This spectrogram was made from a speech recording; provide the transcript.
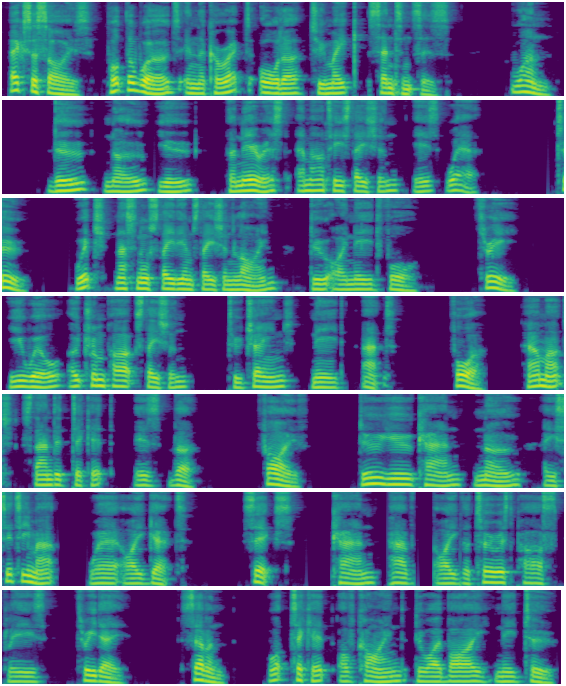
Exercise. Put the words in the correct order to make sentences. 1. Do, know, you, the nearest MRT station is where? 2. Which National Stadium station line do I need for? 3. You will Outram Park Station to change need at. 4. How much standard ticket is the? 5. Do you can know a city map where I get? 6. Can have I the tourist pass please 3 day? 7. What ticket of kind do I buy need to?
